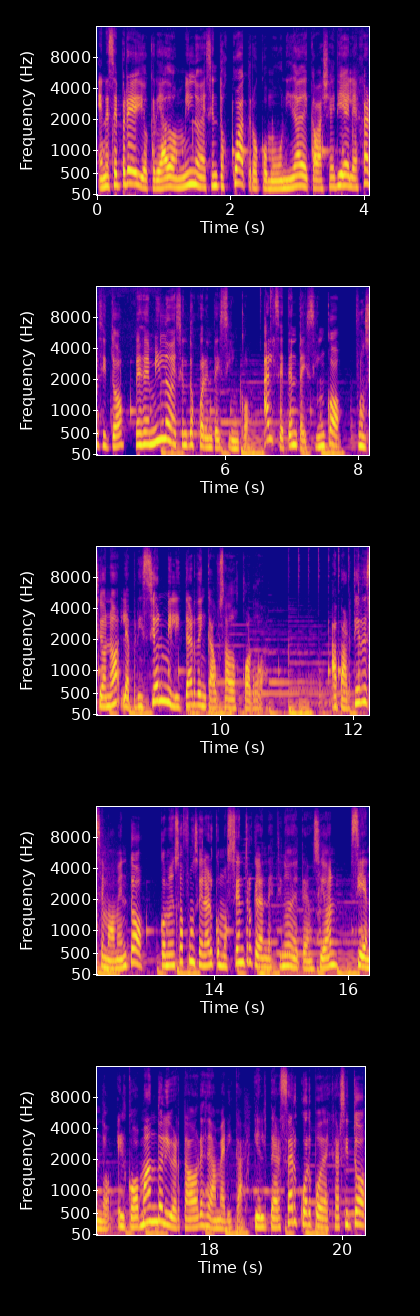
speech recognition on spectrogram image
en ese predio, creado en 1904 como unidad de caballería del ejército, desde 1945 al 75 funcionó la prisión militar de encausados Córdoba. A partir de ese momento, comenzó a funcionar como centro clandestino de detención, siendo el Comando Libertadores de América y el Tercer Cuerpo de Ejército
